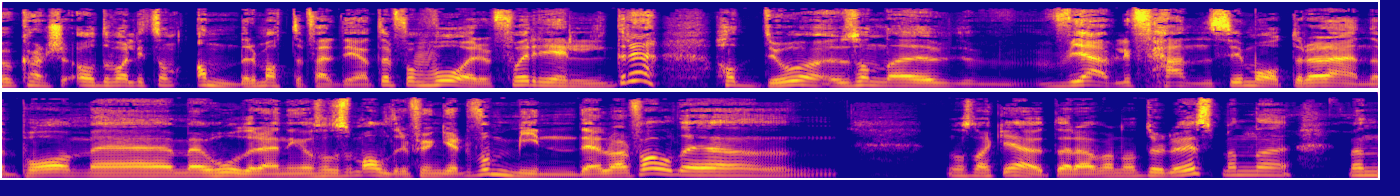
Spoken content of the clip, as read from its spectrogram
og, kanskje, og det var litt sånn andre matteferdigheter, for våre foreldre hadde jo sånne jævlig fancy måter å regne på med, med hoderegning og sånn som aldri fungerte, for min del i hvert fall. Det, nå snakker jeg ut av ræva, naturligvis, men, men,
